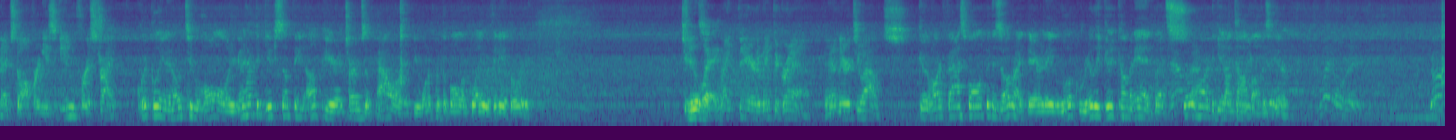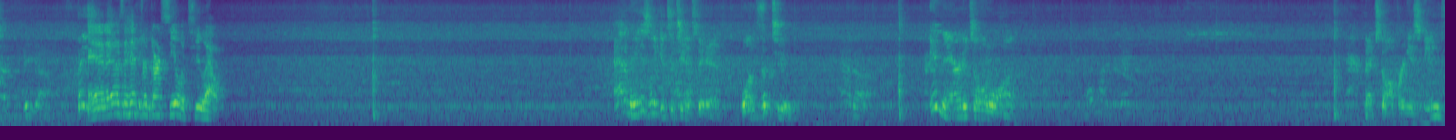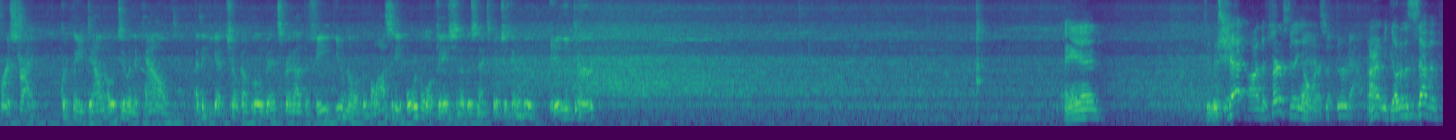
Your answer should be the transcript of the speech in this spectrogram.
Next offering is in for a strike. Quickly in an 0-2 hole, you're going to have to give something up here in terms of power if you want to put the ball in play with any authority. Two Gets away. Right there to make the grab. And there are two outs. Good hard fastball up in the zone right there. They look really good coming in, but so hard to get on top of as a hitter. Leo Hayes. Garcia. And it was a hit for Garcia with two out. Adam Haseley gets a chance to hit. One for two. In there, and it's 0 1. Next offering is in for a strike. Quickly down 0-2 in the count. I think you got to choke up a little bit, spread out the feet. You don't know what the velocity or the location of this next pitch is going to be. In the dirt. And to Bichette on the first inning over. That's the third out. All right, we go to the seventh.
